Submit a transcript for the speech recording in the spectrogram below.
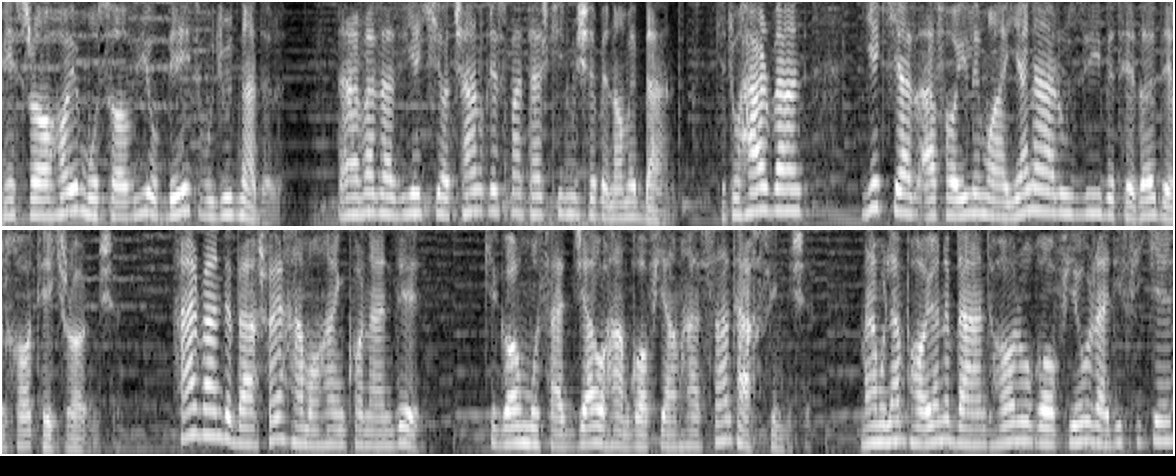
مصراهای مساوی و بیت وجود نداره. در عوض از یک یا چند قسمت تشکیل میشه به نام بند که تو هر بند یکی از افایل معین عروضی به تعداد دلخواه تکرار میشه. هر بند به بخش های هماهنگ کننده که گاه مسجع و هم قافیه هم هستن تقسیم میشه. معمولا پایان بندها رو قافیه و ردیفی که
